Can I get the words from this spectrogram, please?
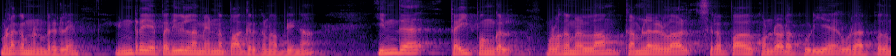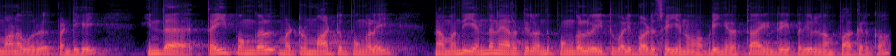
வணக்கம் நண்பர்களே. இன்றைய பதிவில் நாம் என்ன பார்க்குறோம் அப்படின்னா இந்த தைப்பொங்கல் உலகமெல்லாம் தமிழர்களால் சிறப்பாக கொண்டாடக்கூடிய ஒரு அற்புதமான ஒரு பண்டிகை. இந்த தைப்பொங்கல் மற்றும் மாட்டுப் பொங்கலை நாம் வந்து எந்த நேரத்தில் வந்து பொங்கல் வைத்து வழிபாடு செய்யணும் அப்படிங்கிறதா இன்றைய பதிவில் நாம் பார்க்குறோம்.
